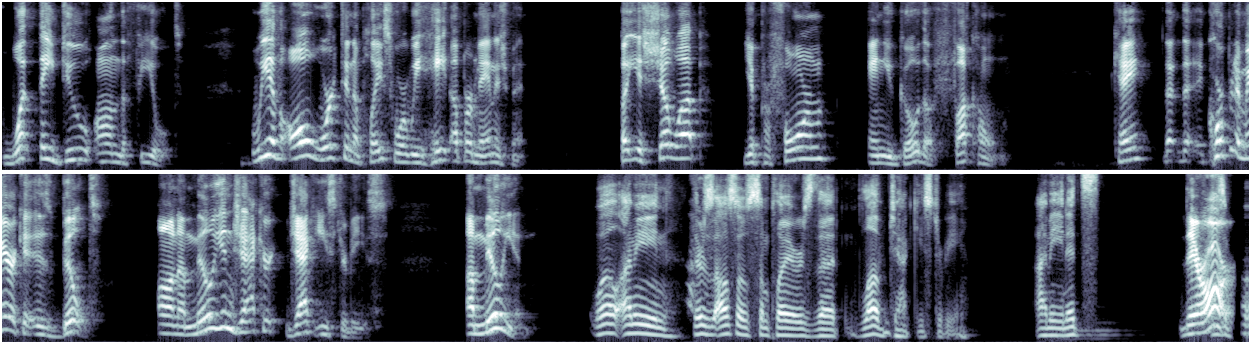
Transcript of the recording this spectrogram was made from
what they do on the field. We have all worked in a place where we hate upper management, but you show up, you perform, and you go the fuck home. Okay? The, the, corporate America is built on a million Jack, Jack Easterbys. A million. Well, I mean, there's also some players that love Jack Easterby. I mean, it's there are. A,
